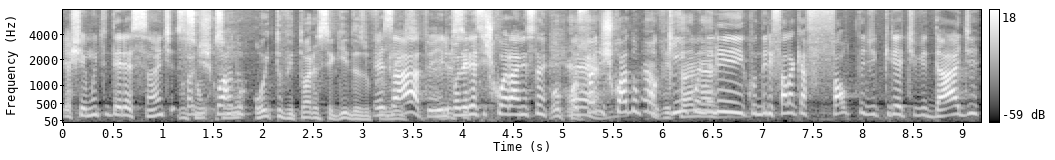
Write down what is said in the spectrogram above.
E achei muito interessante. Só são, discordo. São oito vitórias seguidas do Fluminense. Exato, e ele poderia se escorar nisso também. Opa, Eu só discordo um pouquinho vitória... quando, ele, quando ele fala que a falta de criatividade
